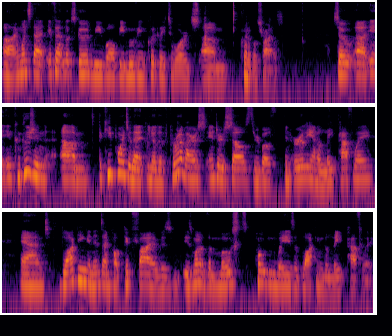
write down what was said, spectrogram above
Uh, and once that, if that looks good, we will be moving quickly towards um, clinical trials. So, uh, in, in, conclusion, um, the key points are that you know the coronavirus enters cells through both an early and a late pathway, and blocking an enzyme called PIK5 is is one of the most potent ways of blocking the late pathway.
